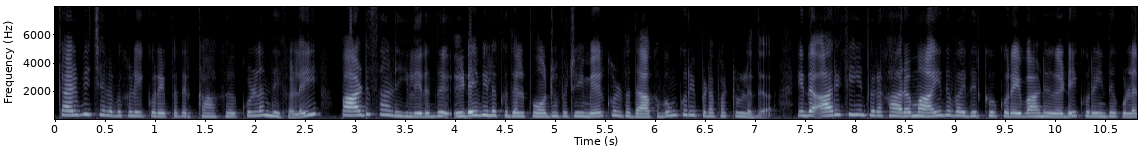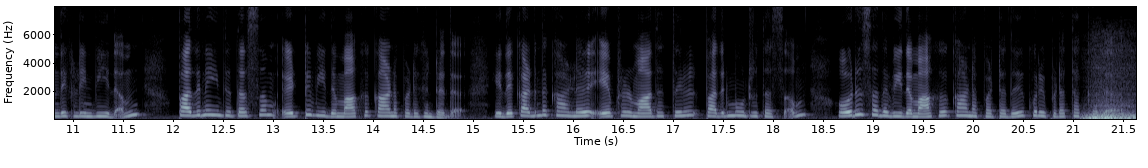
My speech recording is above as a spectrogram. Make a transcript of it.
கல்வி செலவுகளை குறைப்பதற்காக குழந்தைகளை பாடசாலையிலிருந்து இடைவிலக்குதல் போன்றவற்றை மேற்கொள்வதாகவும் குறிப்பிடப்பட்டுள்ளது. இந்த அறிக்கையின் பிரகாரம் ஐந்து வயதிற்கு குறைவான எடை குறைந்த குழந்தைகளின் வீதம் பதினைந்து தசம் எட்டு வீதமாக காணப்படுகின்றது. இது கடந்த கால ஏப்ரல் மாதத்தில் பதிமூன்று தசம் ஒரு சதவீதமாக காணப்பட்டது குறிப்பிடத்தக்கது.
